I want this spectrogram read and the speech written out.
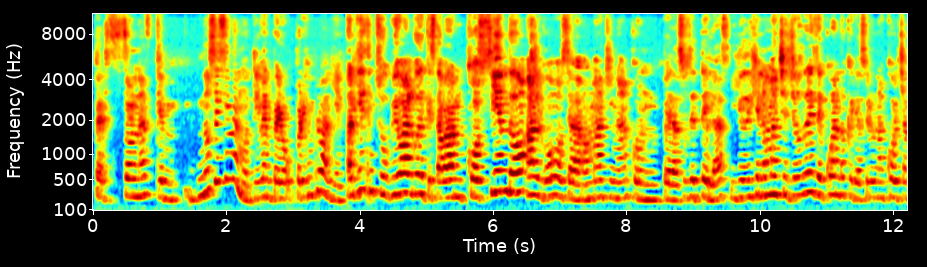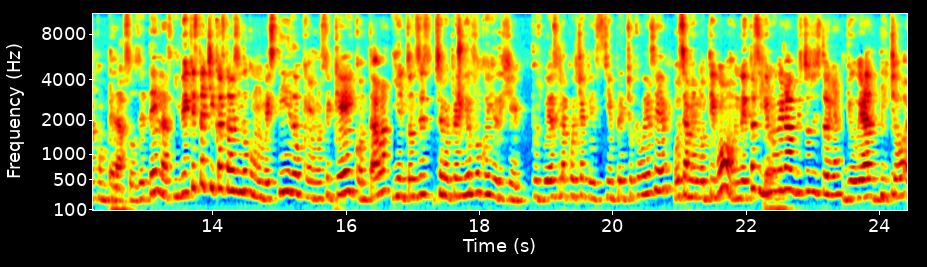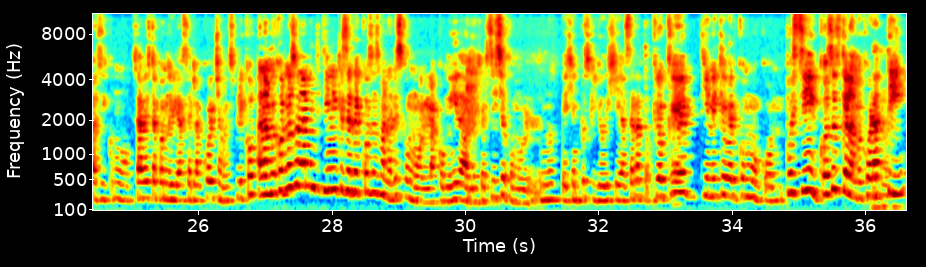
personas que no sé si me motiven, pero por ejemplo alguien, alguien subió algo de que estaban cosiendo algo, o sea, a máquina con pedazos de telas y yo dije, no manches, yo desde cuándo quería hacer una colcha con pedazos de telas y vi que esta chica estaba haciendo como un vestido, que no sé qué y contaba y entonces se me prendió el foco y yo dije, pues voy a hacer la colcha que siempre he dicho que voy a hacer, o sea, me motivó, neta, si yo no hubiera visto su historia, yo hubiera dicho así como, ¿sabes hasta cuándo iría a hacer la colcha? ¿Me explico? A lo mejor no solamente tienen que ser de cosas banales como la comida, al ejercicio, como unos ejemplos que yo dije hace rato. Creo que tiene que ver como con, pues sí, cosas que a lo mejor a ti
